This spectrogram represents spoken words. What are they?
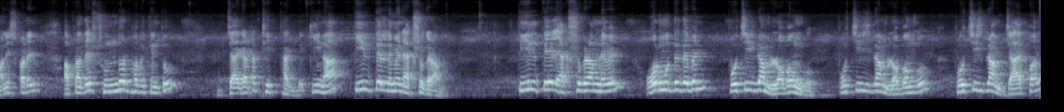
মালিশ করেন, আপনাদের সুন্দরভাবে কিন্তু জায়গাটা ঠিক থাকবে। কি না? তিল তেল নেবেন একশো গ্রাম। তিল তেল একশো গ্রাম নেবেন। ওর মধ্যে দেবেন পঁচিশ গ্রাম লবঙ্গ। পঁচিশ গ্রাম লবঙ্গ, পঁচিশ গ্রাম জায়ফল,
